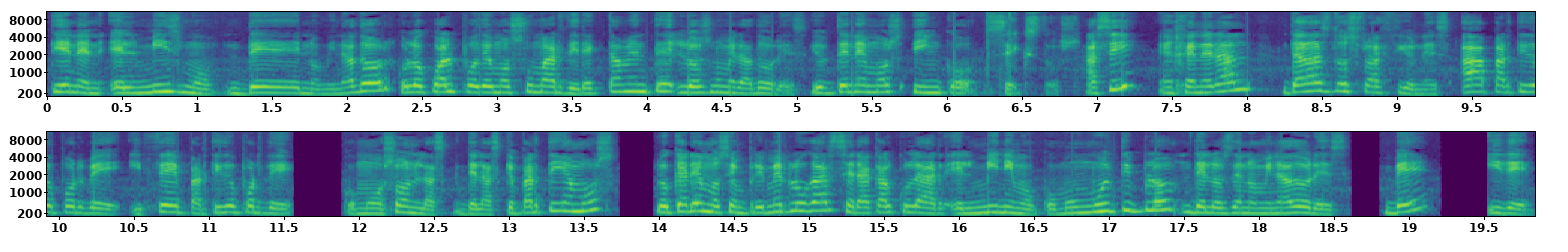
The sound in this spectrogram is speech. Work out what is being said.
tienen el mismo denominador, con lo cual podemos sumar directamente los numeradores y obtenemos 5 sextos. Así, en general, dadas dos fracciones a partido por b y c partido por d, como son las de las que partíamos, lo que haremos en primer lugar será calcular el mínimo común múltiplo de los denominadores b y d.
